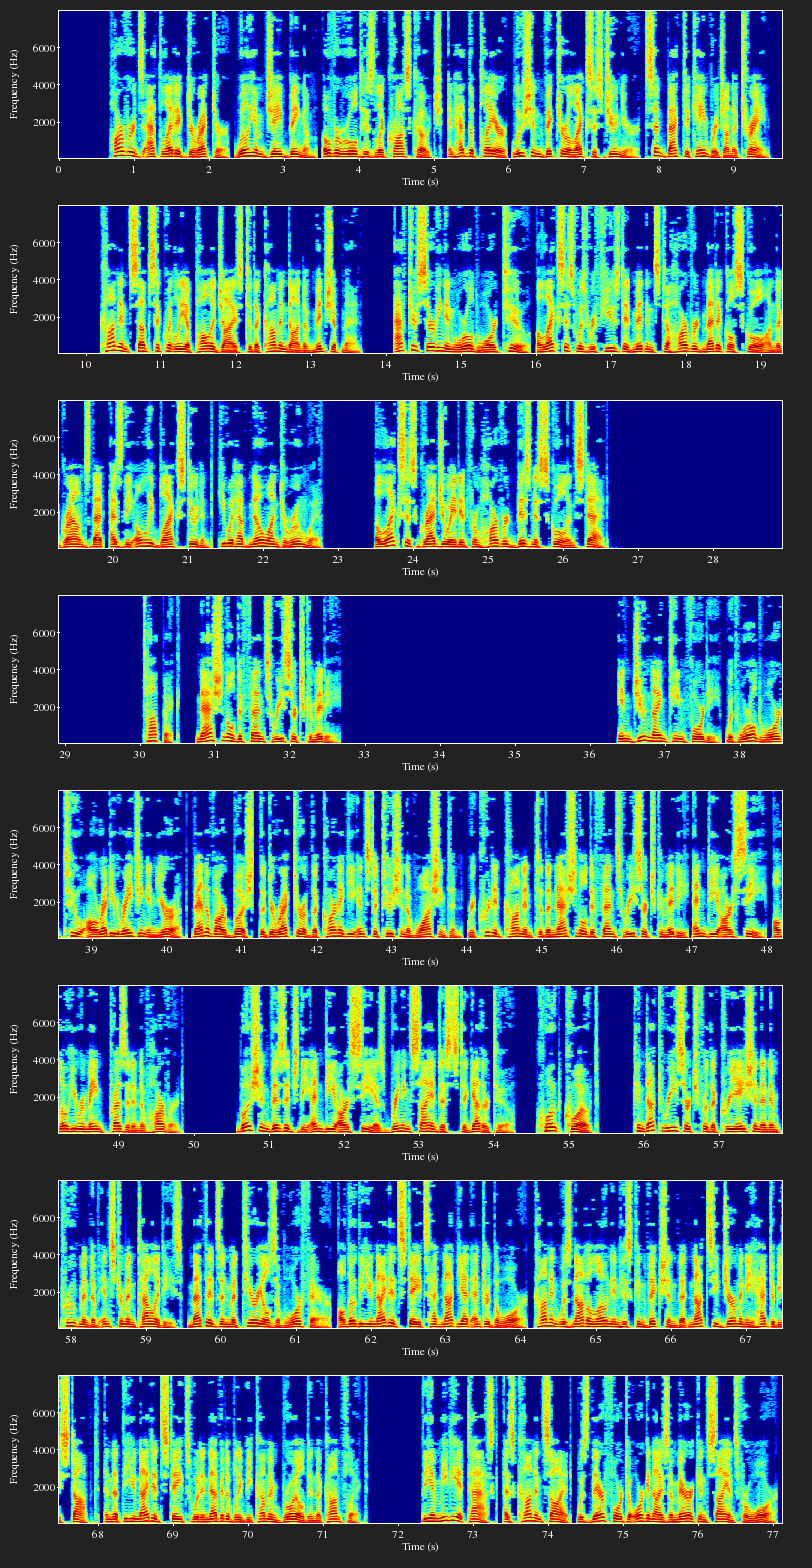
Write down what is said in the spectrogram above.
Harvard's athletic director, William J. Bingham, overruled his lacrosse coach, and had the player, Lucian Victor Alexis Jr., sent back to Cambridge on a train. Conant subsequently apologized to the Commandant of Midshipmen. After serving in World War II, Alexis was refused admittance to Harvard Medical School on the grounds that, as the only black student, he would have no one to room with. Alexis graduated from Harvard Business School instead. National Defense Research Committee In June 1940, with World War II already raging in Europe, Vannevar Bush, the director of the Carnegie Institution of Washington, recruited Conant to the National Defense Research Committee although he remained president of Harvard. Bush envisaged the NDRC as bringing scientists together to quote, quote, Conduct research for the creation and improvement of instrumentalities, methods and materials of warfare. Although the United States had not yet entered the war, Conant was not alone in his conviction that Nazi Germany had to be stopped, and that the United States would inevitably become embroiled in the conflict. The immediate task, as Conant saw it, was therefore to organize American science for war.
